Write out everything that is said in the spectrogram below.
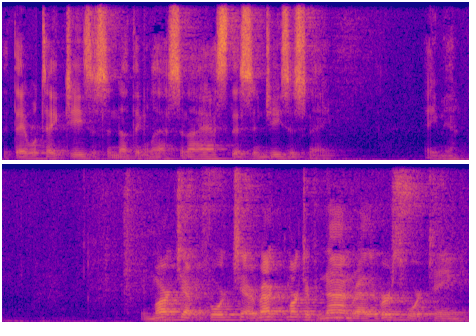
that they will take Jesus and nothing less. And I ask this in Jesus' name. Amen. In Mark chapter 14, Mark, Mark chapter 9, rather, verse 14,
